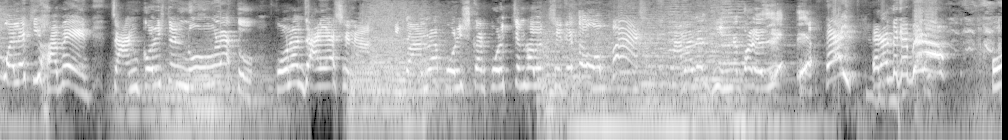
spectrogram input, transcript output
বলে কি হবে? চান করিস না নোংরা তো, কোনো যায় আসে না। কিন্তু আমরা পরিষ্কার পরিচ্ছন্ন হবে থেকে তো অভ্যাস। আমাদের ঘৃণা করে এই এটা থেকে বেরো! ও!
